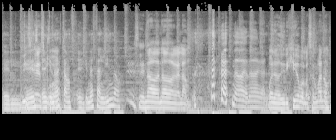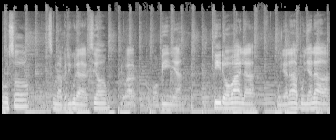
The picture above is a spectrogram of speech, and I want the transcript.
el, Chris que es, el, que no es tan, el que no es tan lindo. Ese nada, nada galán. nada, nada, gana. Bueno, dirigido por los hermanos Rousseau. Es una película de acción que va como piña. Tiro, bala, puñalada, puñalada.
